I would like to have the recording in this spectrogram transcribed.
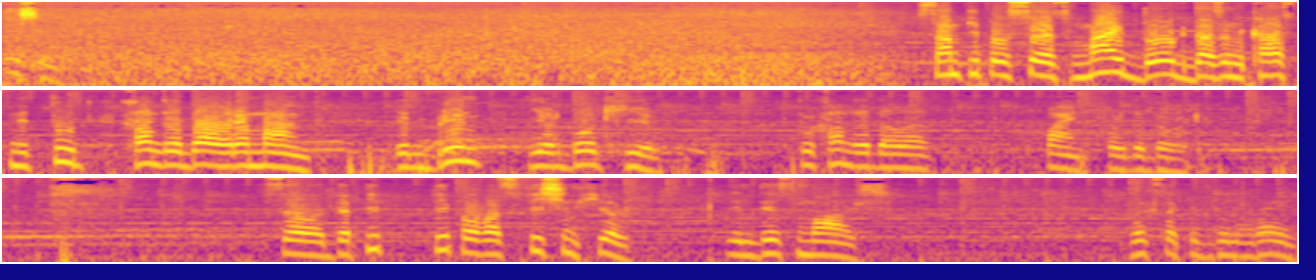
fishing Some people says my dog doesn't cost me $200 a month. Then bring your dog here. $200 fine for the dog. So the pe people was fishing here in this marsh. Looks like it's gonna rain.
